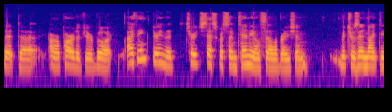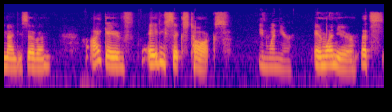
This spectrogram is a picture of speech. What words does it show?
that uh, are a part of your book. I think during the church sesquicentennial celebration, which was in 1997, I gave 86 talks in one year. In one year. That's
